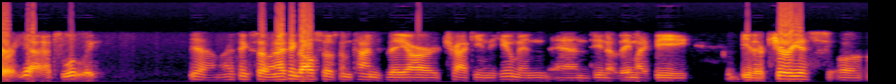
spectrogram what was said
sure, yeah, absolutely. Yeah, I think so, and I think also sometimes they are tracking the human, and you know they might be either curious or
